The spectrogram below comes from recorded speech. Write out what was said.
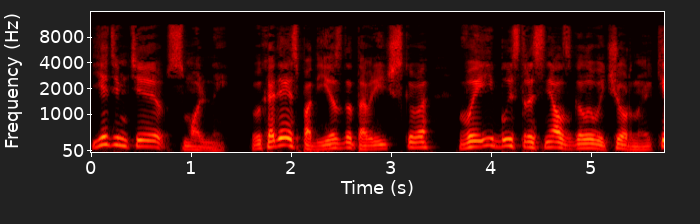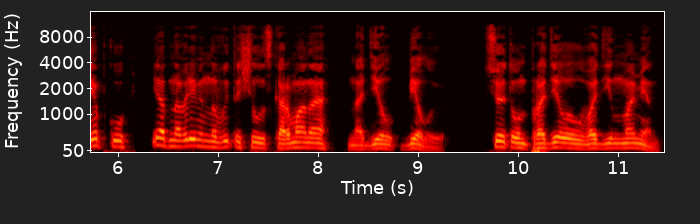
едемте в Смольный. Выходя из подъезда Таврического, ВИ быстро снял с головы черную кепку и одновременно вытащил из кармана, надел белую. Все это он проделал в один момент.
